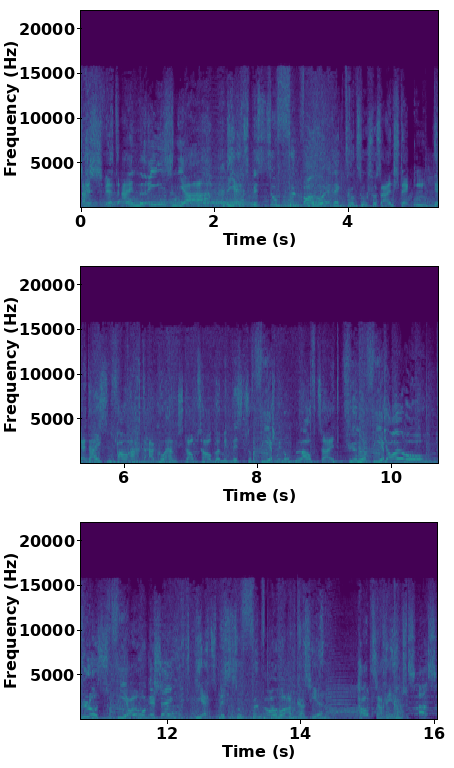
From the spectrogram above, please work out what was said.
Das wird ein Riesenjahr. Jetzt bis zu 5 Euro Elektrozuschuss einstecken. Der Dyson V8 Akku Handstaubsauger mit bis zu 4 Minuten Laufzeit. Für nur 4 Euro. Plus 4 Euro geschenkt. Jetzt bis zu 5 Euro abkassieren. Hauptsache, ihr habt's was.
